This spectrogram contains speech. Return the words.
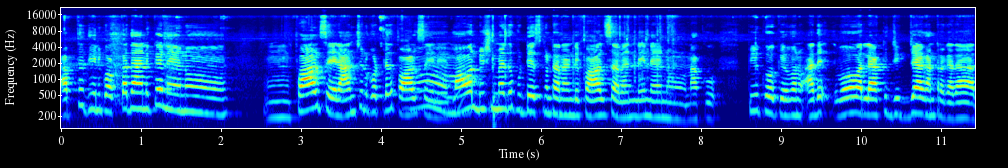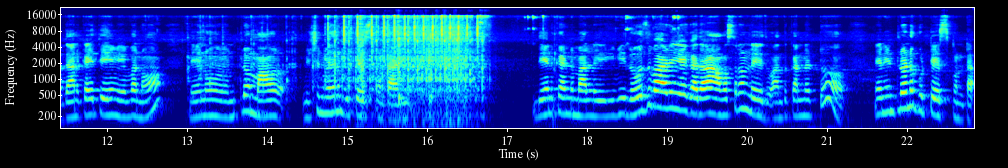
అప్పుడు దీనికి ఒక్కదానికే నేను ఫాల్స్ వేయాలి అంచులు కొట్టలేదు ఫాల్స్ వేయలేదు. మామూలు మిషన్ మీద కుట్టేసుకుంటానండి ఫాల్స్ అవన్నీ నేను నాకు పీకోకి ఇవ్వను. అదే ఓవర్ ల్యాక్ జిగ్ జాగ్ అంటారు కదా దానికైతే ఏమి ఇవ్వను. నేను ఇంట్లో మా మిషన్ మీదనే కుట్టేసుకుంటాను దేనికండి మళ్ళీ? ఇవి రోజువారీయే కదా అవసరం లేదు అందుకన్నట్టు నేను ఇంట్లోనే కుట్టేసుకుంటా.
